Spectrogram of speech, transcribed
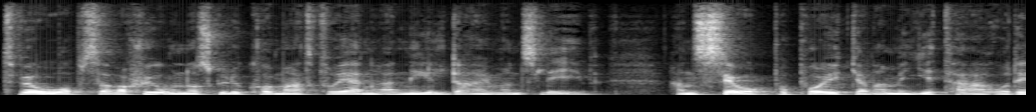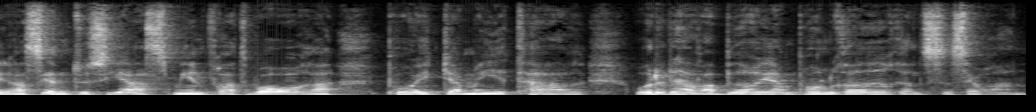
Två observationer skulle komma att förändra Neil Diamonds liv. Han såg på pojkarna med gitarr och deras entusiasm inför att vara pojkar med gitarr. Och det där var början på en rörelse, såg han.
